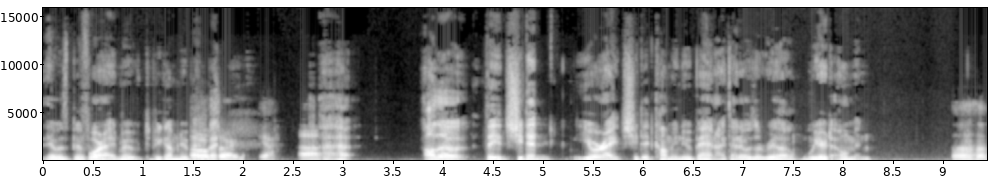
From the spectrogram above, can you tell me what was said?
It was before I had moved to become new Ben. Oh, But, sorry. Yeah. uh, Uh, although they, she did. You were right. She did call me new Ben. I thought it was a real weird omen. Uh huh.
